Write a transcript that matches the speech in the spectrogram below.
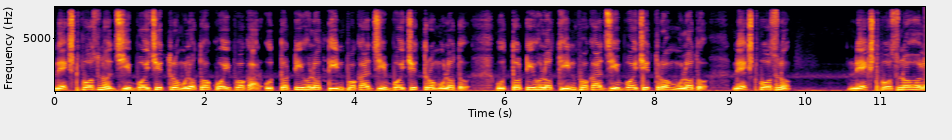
নেক্সট প্রশ্ন জীব বৈচিত্র্য মূলত কই প্রকার? উত্তরটি হলো তিন প্রকার জীব বৈচিত্র্য মূলত। উত্তরটি হলো তিন প্রকার জীব বৈচিত্র্য মূলত। নেক্সট প্রশ্ন। নেক্সট প্রশ্ন হল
